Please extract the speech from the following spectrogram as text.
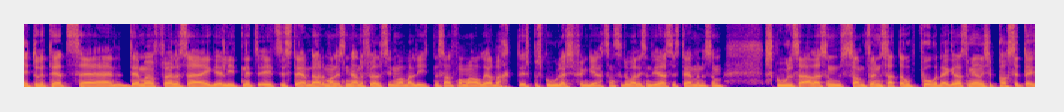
autoritets... eh, Det med å føle seg liten i et- system, det hadde man liksom gjerne følt siden man var liten. Sant? For man aldri har vært på skole ikke fungert. Sant? Så det var liksom de der systemene som skole, eller som samfunnet setter opp for deg, da, som gjerne ikke passet deg,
